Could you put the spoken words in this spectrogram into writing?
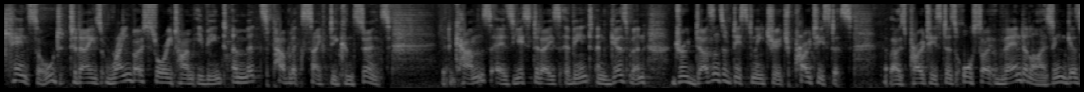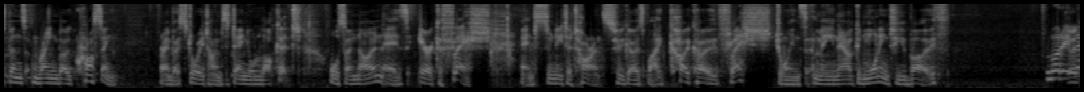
cancelled today's Rainbow Storytime event amidst public safety concerns. It comes as yesterday's event in Gisborne drew dozens of Destiny Church protesters. Those protesters also vandalising Gisborne's Rainbow Crossing. Rainbow Storytime's Daniel Lockett, also known as Erika Flash, and Sunita Torrance, who goes by Coco Flash, joins me now. Good morning to you both. Morning. Good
